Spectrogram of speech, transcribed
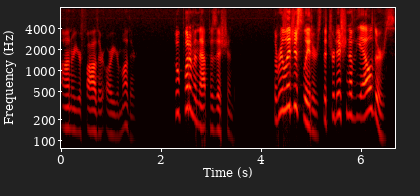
honor your father or your mother. Who put them in that position? The religious leaders, the tradition of the elders.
